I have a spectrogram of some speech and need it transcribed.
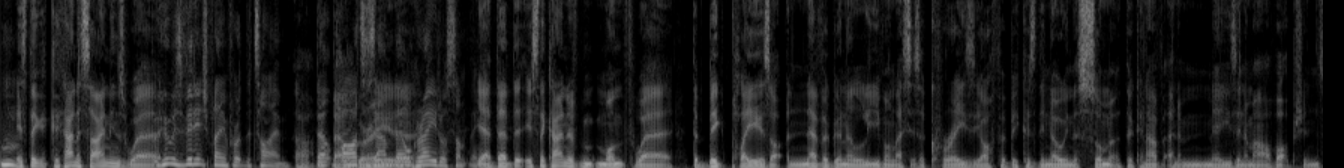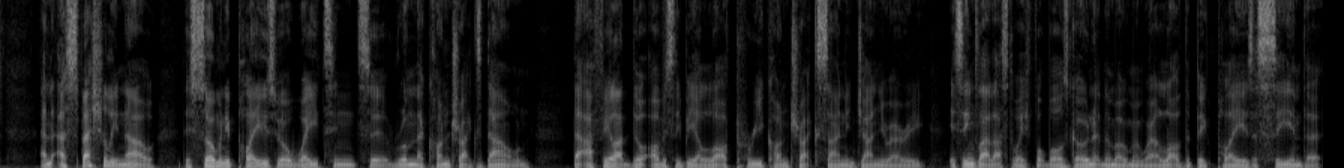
Mm. It's the kind of signings where But who was Vidic playing for at the time? Oh, Bel- Belgrade, Partizan yeah. Belgrade or something. Yeah, the, it's the kind of month where the big players are never going to leave unless it's a crazy offer because they know in the summer they can have an amazing amount of options. And especially now, there's so many players who are waiting to run their contracts down that I feel like there'll obviously be a lot of pre-contract signed in January. It seems like that's the way football's going at the moment, where a lot of the big players are seeing that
